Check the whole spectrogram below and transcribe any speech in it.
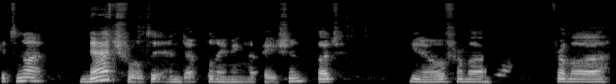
it's not natural to end up blaming the patient, but you know from a from a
